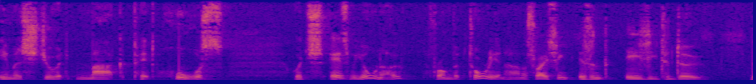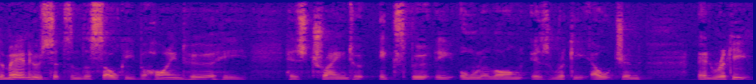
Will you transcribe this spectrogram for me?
Emma Stewart Mark Pitt horse, which, as we all know from Victorian harness racing, isn't easy to do. The man who sits in the sulky behind her, he has trained her expertly all along, is Ricky Alchin. And Ricky,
